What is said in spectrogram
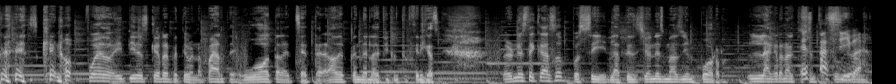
es que no puedo y tienes que repetir una parte u otra, etcétera. No depende de la dificultad que digas. Pero en este caso, pues sí, la atención es más bien por la gran actuación. Es pasiva.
